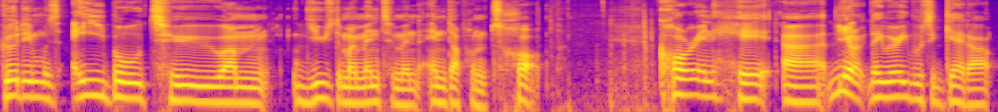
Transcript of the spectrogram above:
Gooden was able to um, use the momentum and end up on top. Corin hit, uh, you know, they were able to get up.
